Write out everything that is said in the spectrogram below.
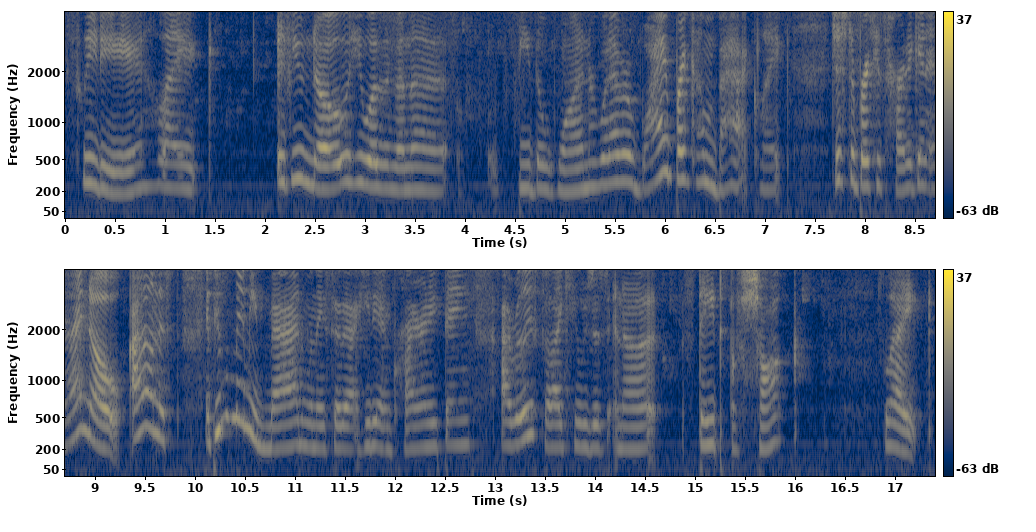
sweetie, like, if you know he wasn't gonna be the one or whatever, why bring him back? Like, just to break his heart again. And I know, I honest, and people made me mad when they said that he didn't cry or anything. I really feel like he was just in a state of shock. Like,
